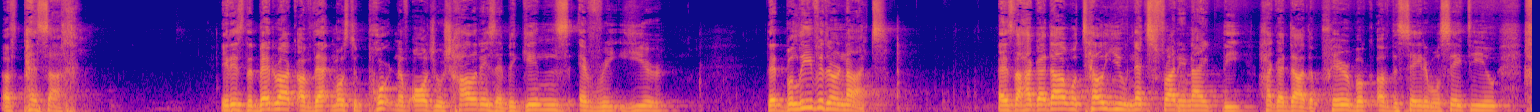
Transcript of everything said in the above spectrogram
of Pesach. It is the bedrock of that most important of all Jewish holidays that begins every year. That believe it or not, as the Haggadah will tell you next Friday night, the Haggadah, the prayer book of the Seder, will say to you, It's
